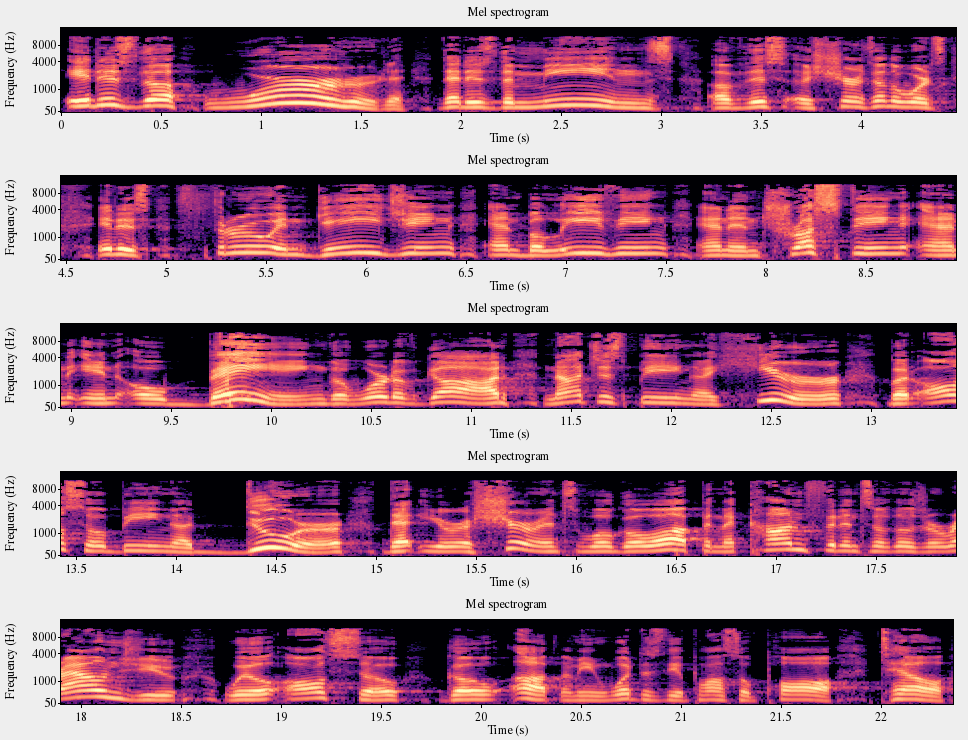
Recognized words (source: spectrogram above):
It is the Word that is the means of this assurance. In other words, it is through engaging and believing and entrusting and in obeying the Word of God, not just being a hearer, but also being a doer, that your assurance will go up and the confidence of those around you will also go up. I mean, what does the Apostle Paul tell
